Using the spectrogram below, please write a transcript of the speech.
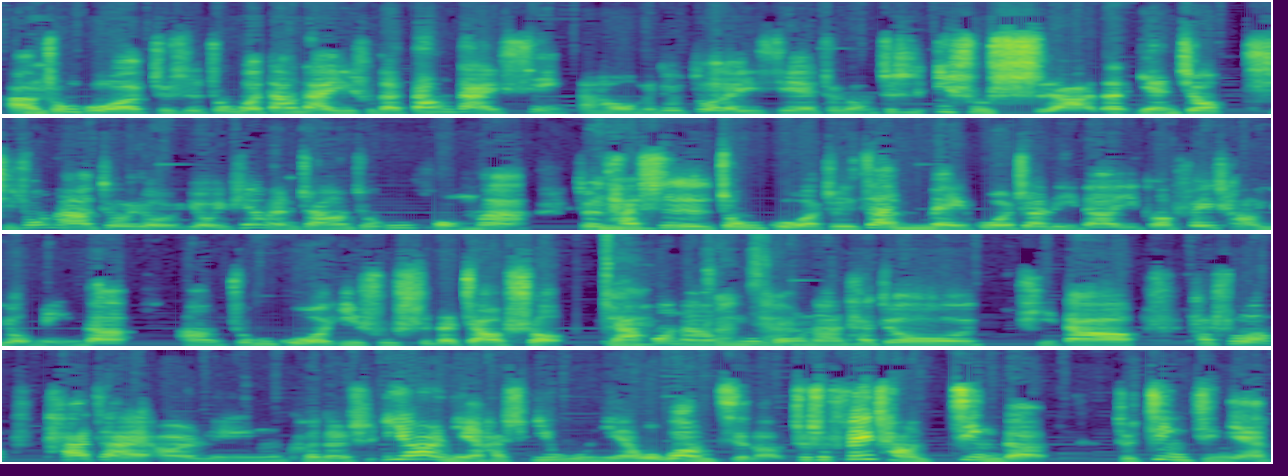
啊，中国就是中国当代艺术的当代性，然后我们就做了一些这种就是艺术史啊的研究，其中呢就有有一篇文章，就乌红嘛，就他是中国就是在美国这里的一个非常有名的。啊，中国艺术史的教授，然后呢，乌红呢，他就提到，他说他在二零可能是一二年还是一五年，我忘记了，就是非常近的，就近几年，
